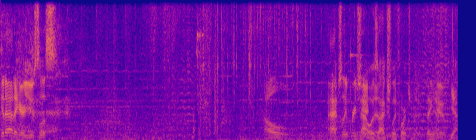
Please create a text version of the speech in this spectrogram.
Get out of here, useless. Actually, appreciate That was it. actually fortunate. Thank Yeah. you. Yeah.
